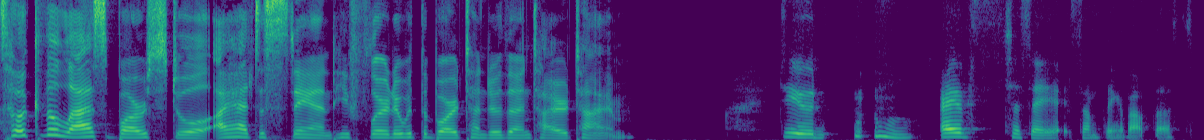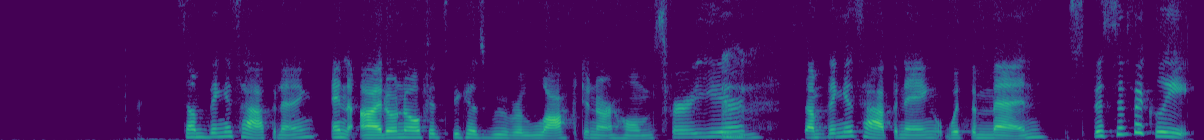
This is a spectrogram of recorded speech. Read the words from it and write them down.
Took the last bar stool. I had to stand. He flirted with the bartender the entire time. Dude, I have to say something about this. Something is happening, and I don't know if it's because we were locked in our homes for a year. Mhm. Something is happening with the men, specifically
